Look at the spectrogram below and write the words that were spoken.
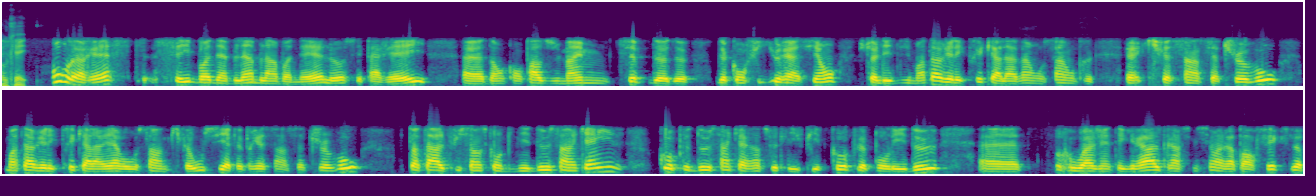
OK. Pour le reste, c'est bonnet blanc, blanc bonnet, là, c'est pareil. Euh, donc, on parle du même type de, configuration. Je te l'ai dit, moteur électrique à l'avant au centre euh, qui fait 107 chevaux, moteur électrique à l'arrière au centre qui fait aussi à peu près 107 chevaux, total puissance combinée 215, couple 248 livres-pieds de couple pour les deux, euh, rouage intégral, transmission à rapport fixe. Là,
